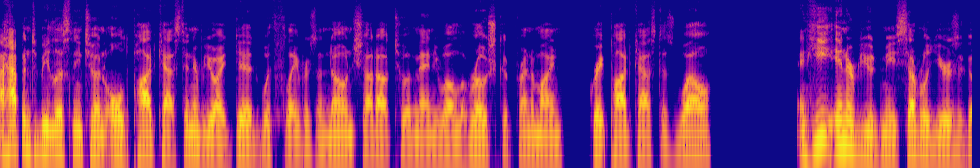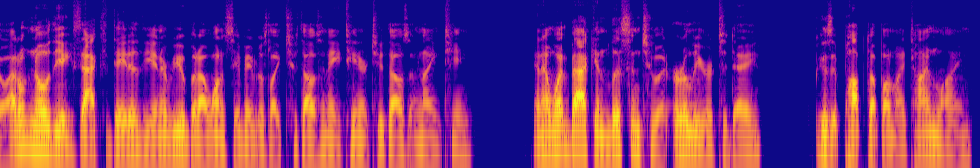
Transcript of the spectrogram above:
I happened to be listening to an old podcast interview I did with Flavors Unknown. Shout out to Emmanuel LaRoche, good friend of mine, great podcast as well. And he interviewed me several years ago. I don't know the exact date of the interview, but I want to say maybe it was like 2018 or 2019. And I went back and listened to it earlier today because it popped up on my timeline.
